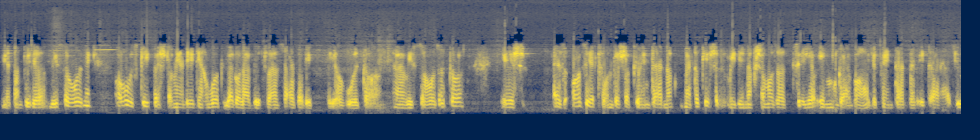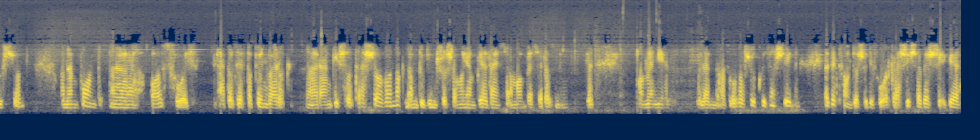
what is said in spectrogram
miért nem tudja visszahozni. Ahhoz képest, ami a régen volt, legalább 50%-ja volt a visszahozatal, és ez azért fontos a könyvtárnak, mert a késedelmi díjnak sem az a célja önmagában, hogy a könyvtár bevételhez jusson, hanem pont az, hogy hát azért a könyvárak ránk is hatással vannak, nem tudunk sosem olyan példányszámmal beszerezni, amennyire lenne az olvasóközönségnek. Ezért fontos, hogy a forgási sebessége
